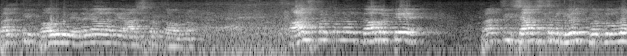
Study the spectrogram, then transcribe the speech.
ప్రతి పౌరుడు ఎదగాలని ఆశపడతా ఉన్నాం. ఆశపడుతున్నాం కాబట్టే ప్రతి శాసన నియోజకవర్గంలో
